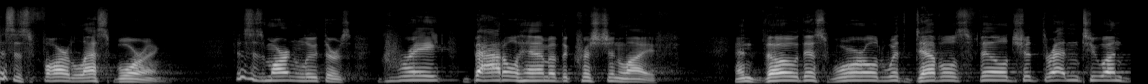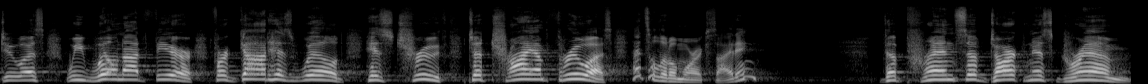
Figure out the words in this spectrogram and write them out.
This is far less boring. This is Martin Luther's great battle hymn of the Christian life. And though this world with devils filled should threaten to undo us, we will not fear, for God has willed his truth to triumph through us. That's a little more exciting. The prince of darkness grim,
